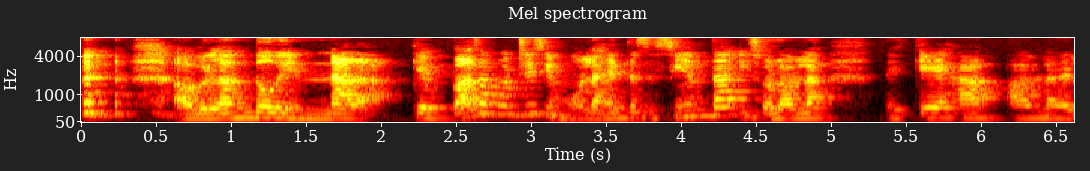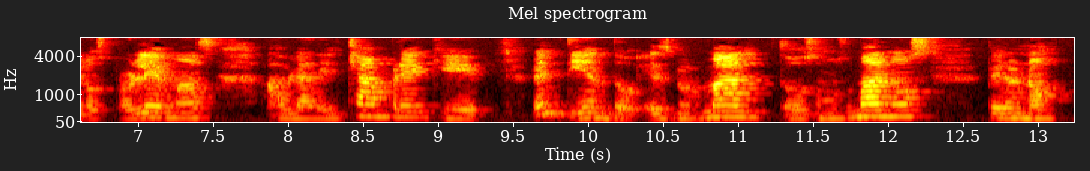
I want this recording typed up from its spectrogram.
hablando de nada, que pasa muchísimo. La gente se sienta y solo habla de queja, habla de los problemas, habla del chambre, que lo entiendo, es normal, todos somos humanos, pero no,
